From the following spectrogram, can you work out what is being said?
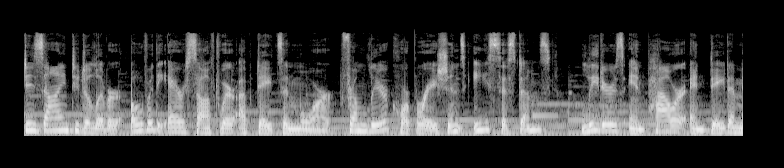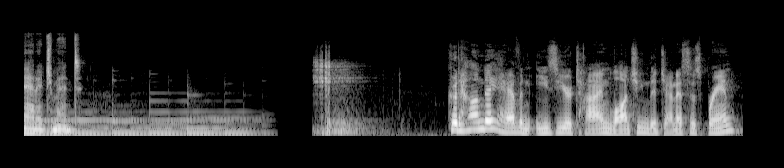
designed to deliver over the air software updates and more from Lear Corporation's e systems, leaders in power and data management. Could Hyundai have an easier time launching the Genesis brand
